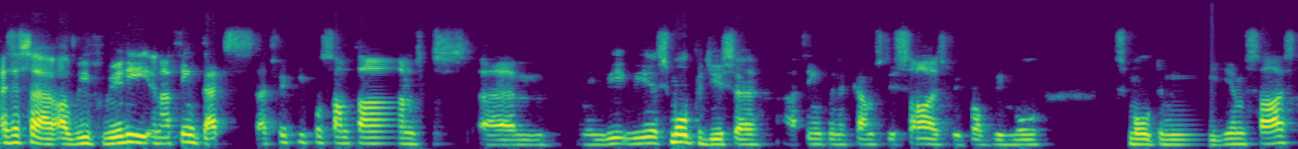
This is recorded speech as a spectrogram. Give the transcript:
as I say, uh, we've really, and I think that's that's where people sometimes. Um, I mean, we we're a small producer. I think when it comes to size, we're probably more small to medium sized.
